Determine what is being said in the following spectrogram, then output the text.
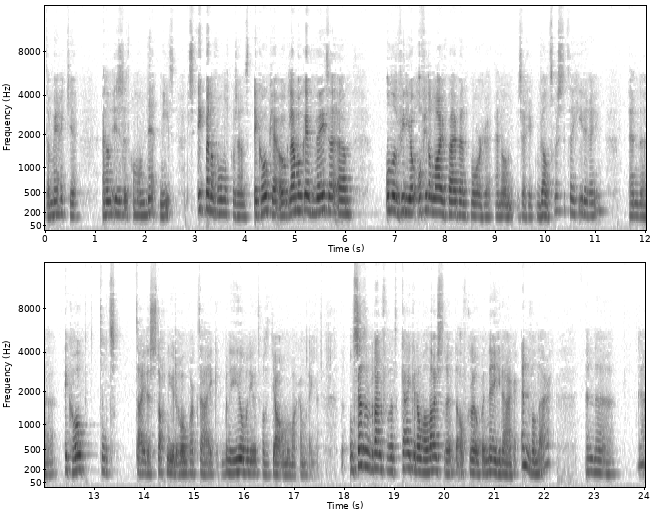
Daar merk je. En dan is het allemaal net niet. Dus ik ben er voor 100%. Ik hoop jij ook. Laat me ook even weten ehm, onder de video of je er live bij bent morgen. En dan zeg ik wel trusten tegen iedereen. En uh, ik hoop tot tijdens Start Nu Droompraktijk. Ik ben heel benieuwd wat het jou allemaal mag gaan brengen. Ontzettend bedankt voor het kijken en wel luisteren de afgelopen negen dagen en vandaag. En uh, ja,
